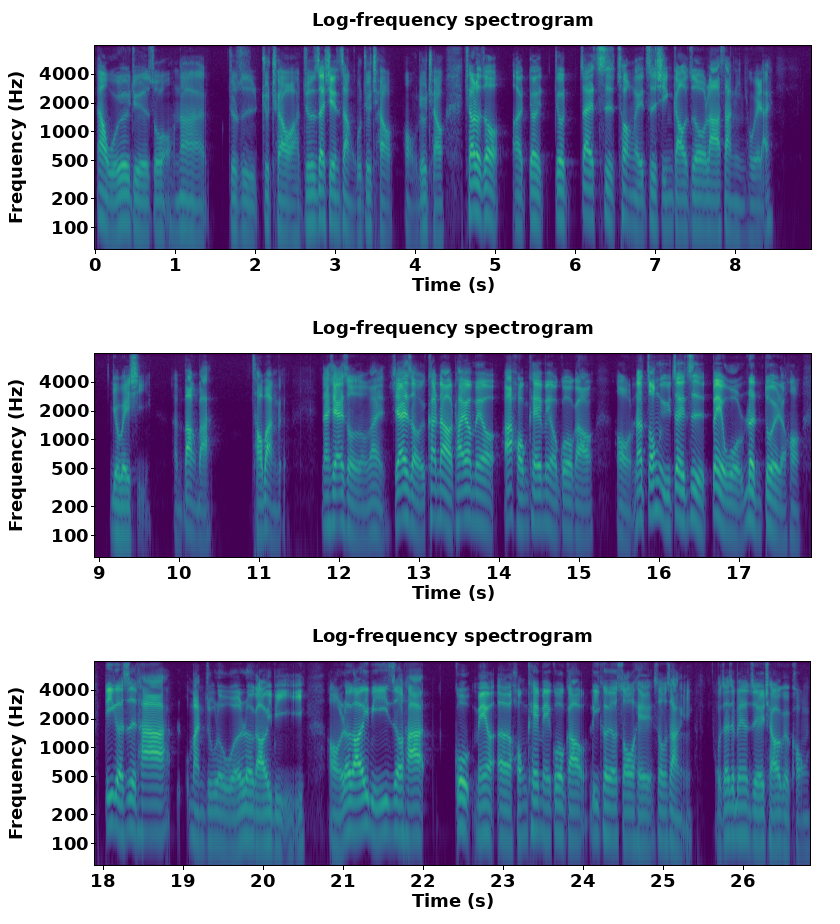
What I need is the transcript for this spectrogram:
那我又觉得说，哦、那就是就敲啊，就是在线上我就敲哦，我就敲，敲了之后，呃，对，就再次创了一次新高之后拉上影回来，又被洗，很棒吧？超棒的。那下一手怎么办？下一手看到它又没有啊，红 K 没有过高。哦，那终于这一次被我认对了哈。第一个是他满足了我的乐高一比一，哦，乐高一比一之后他过没有呃红 K 没过高，立刻就收黑收上影。我在这边就直接敲一个空，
